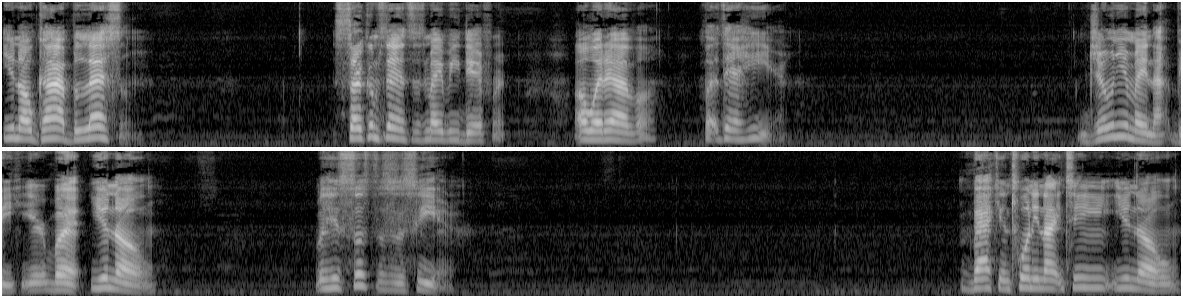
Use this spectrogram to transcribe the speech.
you know, God bless them. Circumstances may be different or whatever, but they're here. Junior may not be here, but you know, but his sisters is here. Back in 2019, you know,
